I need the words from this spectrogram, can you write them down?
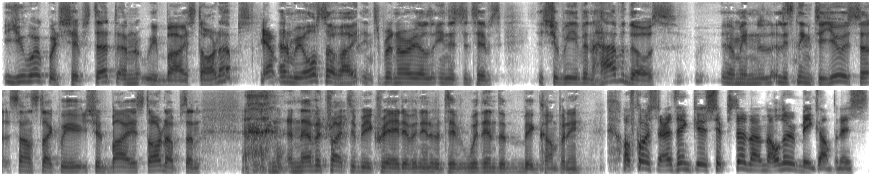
You work with Schibsted and we buy startups. Yep. And we also have entrepreneurial initiatives. Should we even have those? I mean, listening to you sounds like we should buy startups and, and never try to be creative and innovative within the big company. Of course, I think uh, Schibsted and other big companies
